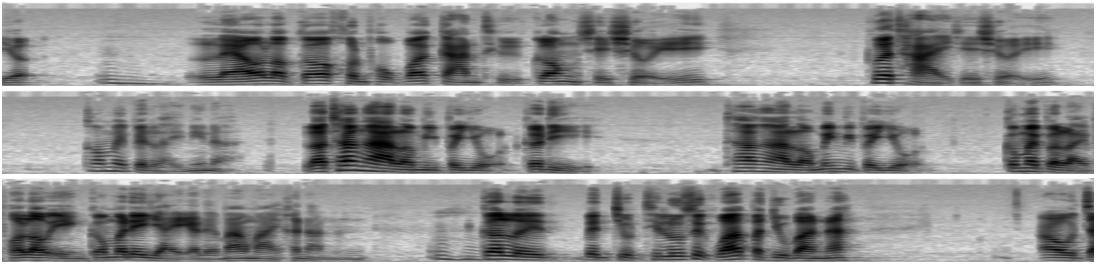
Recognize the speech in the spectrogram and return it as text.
เยอะอืมๆแล้วเราก็ค้นพบว่าการถือกล้องเฉยๆเพื่อถ่ายเฉยๆก็ไม่เป็นไรนี่นะแล้วถ้างานเรามีประโยชน์ก็ดี ถ้างานเราไม่มีประโยชน์ก็ไม่เป็นไร เพราะเราเองก็ไม่ได้ใหญ่อะไรมากมายขนาดนั้นอือหือก็เลยเป็นจุดที่รู้สึกว่าปัจจุบันนะ เอาใจ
